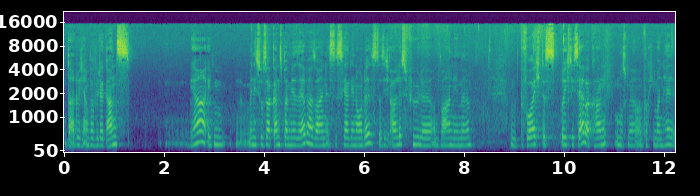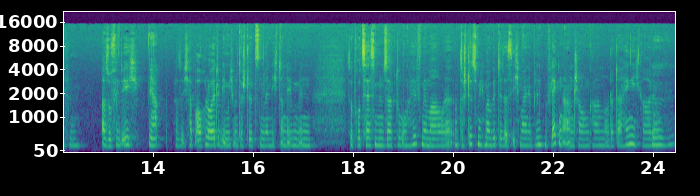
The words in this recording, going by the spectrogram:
dadurch einfach wieder ganz, ja, eben, wenn ich so sage, ganz bei mir selber sein, ist es ja genau das, dass ich alles fühle und wahrnehme. Und bevor ich das richtig selber kann, muss mir einfach jemand helfen. Also finde ich. Ja. Also ich habe auch Leute, die mich unterstützen, wenn ich dann eben in so Prozessen bin und sage, du hilf mir mal oder unterstütz mich mal bitte, dass ich meine blinden Flecken anschauen kann oder da hänge ich gerade. Mhm.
